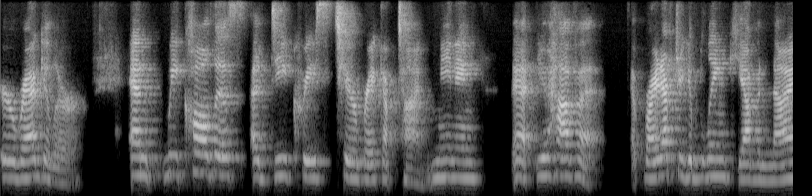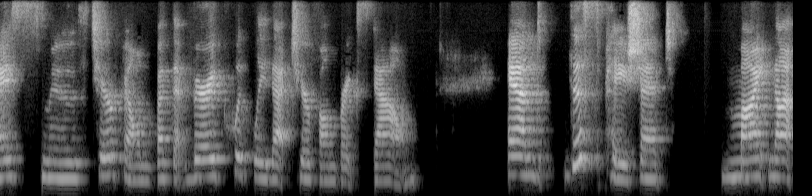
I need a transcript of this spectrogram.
irregular. And we call this a decreased tear breakup time, meaning that you have a, right after you blink, you have a nice, smooth tear film, but that very quickly that tear film breaks down. And this patient might not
